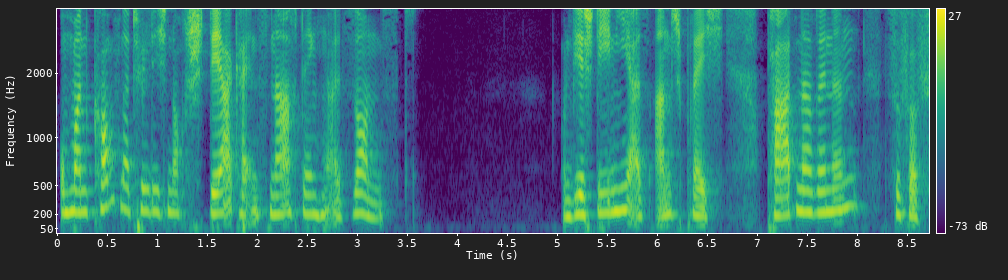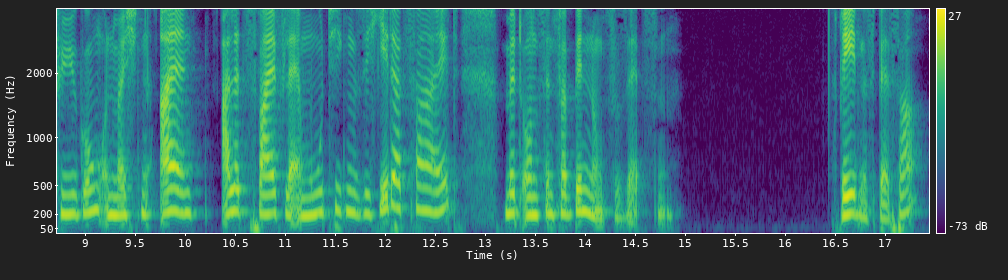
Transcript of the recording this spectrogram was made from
und man kommt natürlich noch stärker ins Nachdenken als sonst. Und wir stehen hier als Ansprechpartnerinnen zur Verfügung und möchten allen, alle Zweifler ermutigen, sich jederzeit mit uns in Verbindung zu setzen. Reden ist besser,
